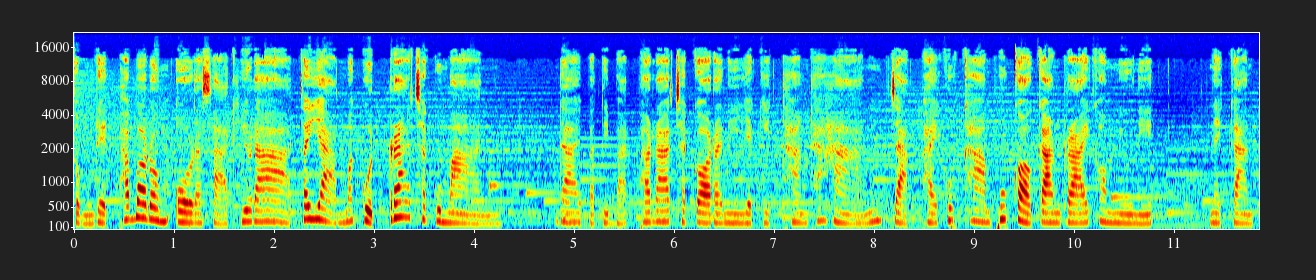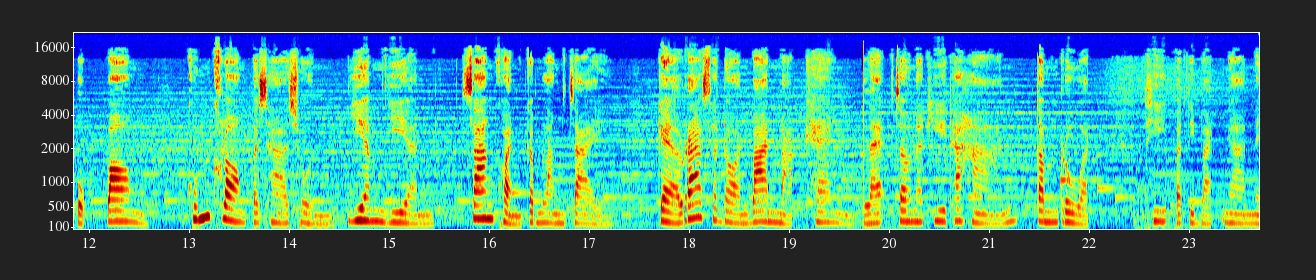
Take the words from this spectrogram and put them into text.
สมเด็จพระบรมโอรสาธิราช สยามมกุฎราชกุมาร ได้ปฏิบัติพระราชกรณียกิจทางทหาร จากภัยคุกคามผู้ก่อการร้ายคอมมิวนิสต์ ในการปกป้อง คุ้มครองประชาชน เยี่ยมเยียน สร้างขวัญกำลังใจ แก่ราษฎรบ้านหมากแข้ง และเจ้าหน้าที่ทหารตำรวจ ที่ปฏิบัติงานใน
